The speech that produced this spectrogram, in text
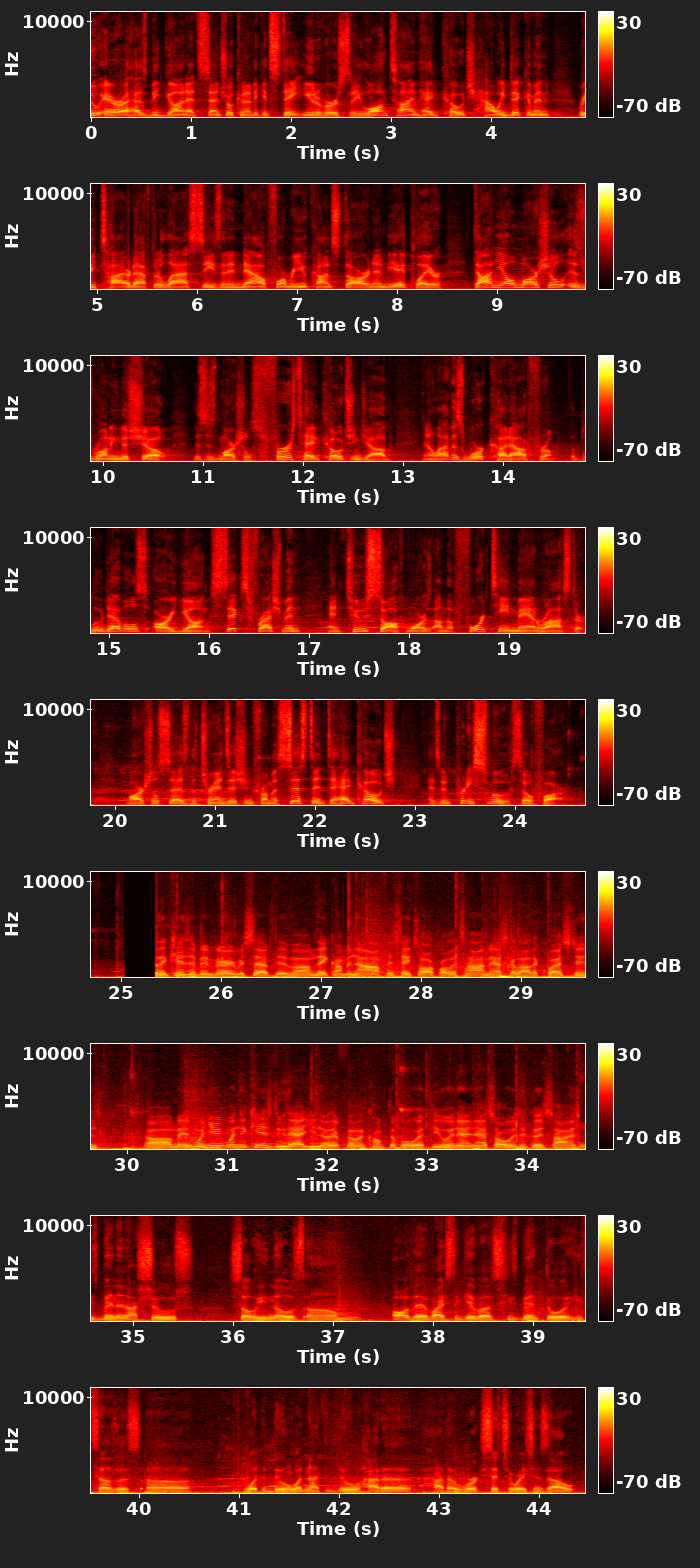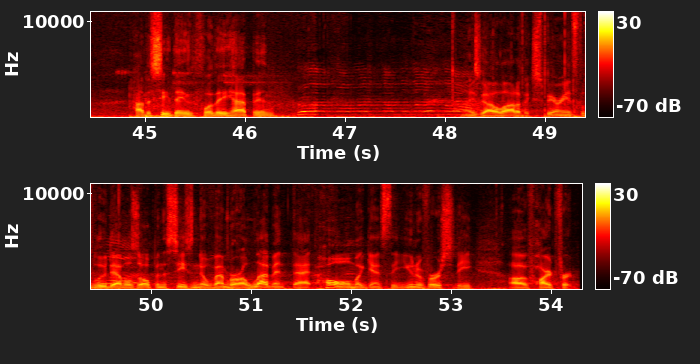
New era has begun at Central Connecticut State University. Longtime head coach Howie Dickerman retired after last season, and now former UConn star and NBA player Donyell Marshall is running the show. This is Marshall's first head coaching job, and he'll have his work cut out for him. The Blue Devils are young, six freshmen and two sophomores on the 14-man roster. Marshall says the transition from assistant to head coach has been pretty smooth so far. The kids have been very receptive. Um, they come in the office, they talk all the time, ask a lot of questions. Um, and when you when the kids do that, you know they're feeling comfortable with you, and that's always a good sign. He's been in our shoes, so he knows um, all the advice to give us. He's been through it. He tells us uh, what to do and what not to do, how to how to work situations out, how to see things before they happen. He's got a lot of experience. The Blue Devils open the season November 11th at home against the University of Hartford.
